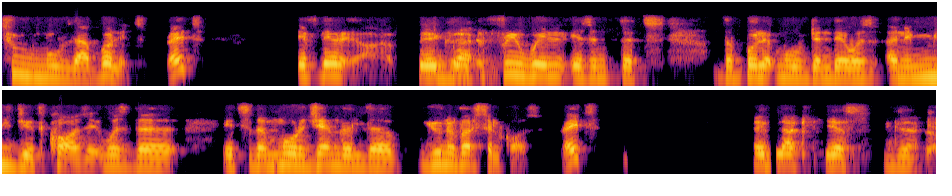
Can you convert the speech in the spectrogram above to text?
to move that bullet, right? If there, uh, Exactly. free will isn't that the bullet moved and there was an immediate cause. It was the, it's the more general, the universal cause, right? Exactly. Yes, exactly.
